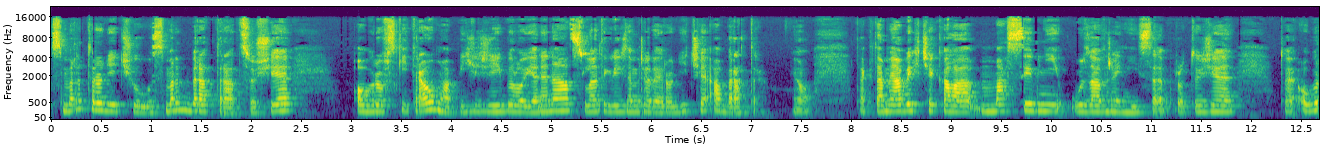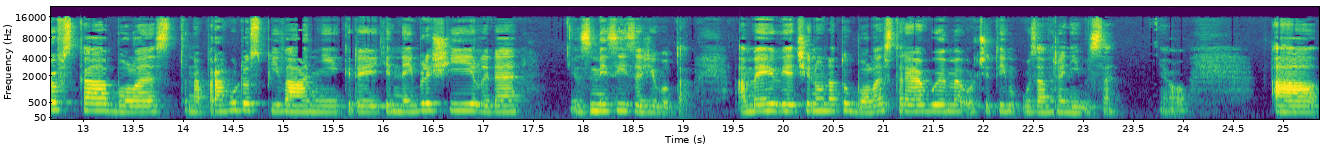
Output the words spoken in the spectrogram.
smrt rodičů, smrt bratra, což je obrovský trauma. Píše, že jí bylo 11 let, když zemřeli rodiče a bratr. Jo. Tak tam já bych čekala masivní uzavření se, protože to je obrovská bolest na Prahu dospívání, kdy ti nejbližší lidé zmizí ze života. A my většinou na tu bolest reagujeme určitým uzavřením se. Jo? A,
